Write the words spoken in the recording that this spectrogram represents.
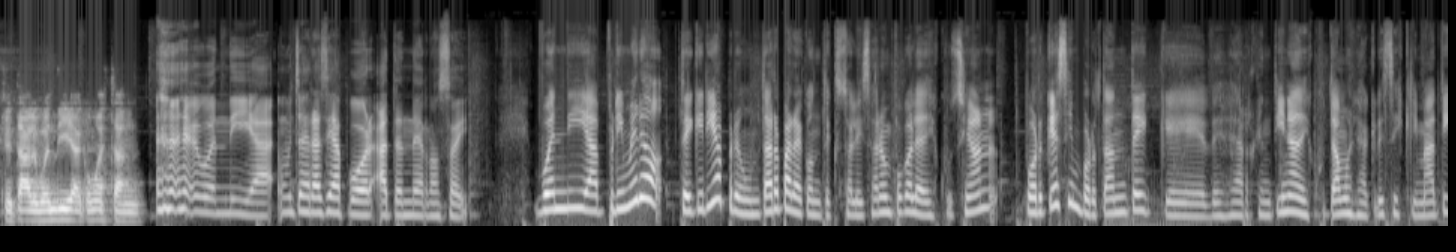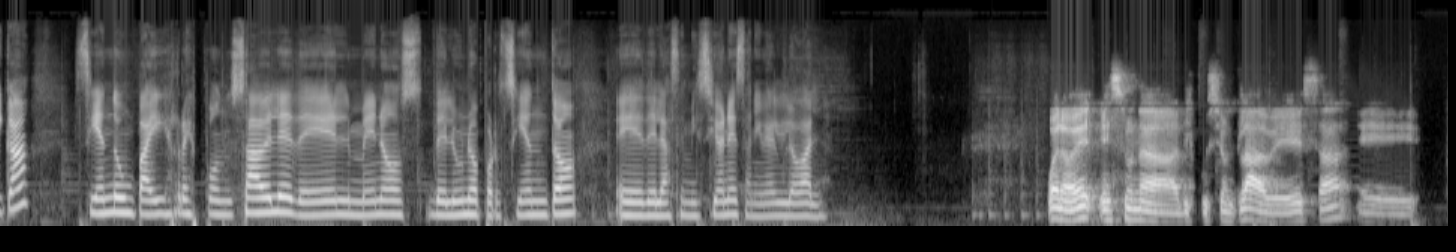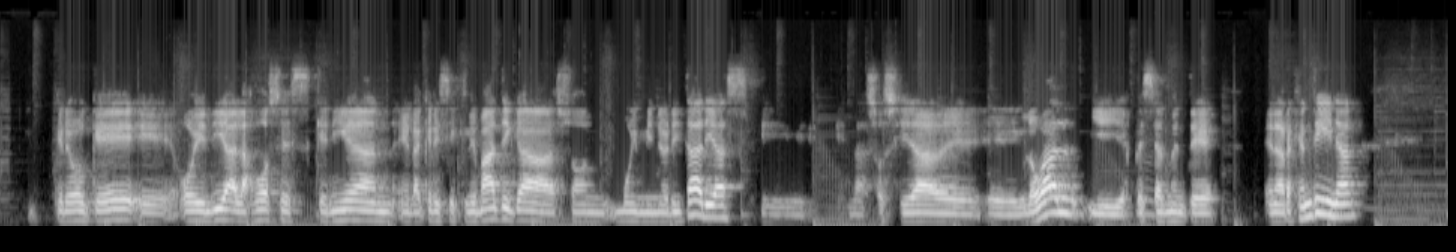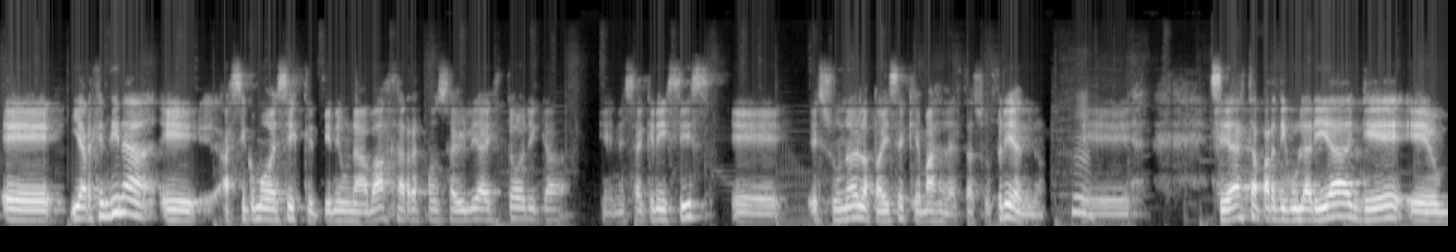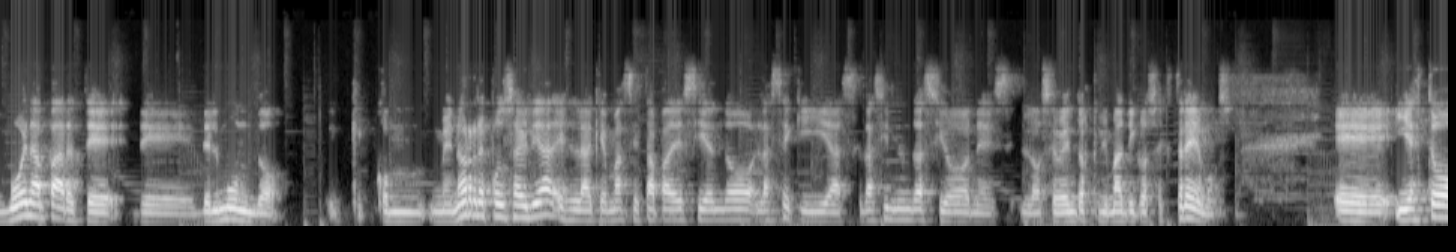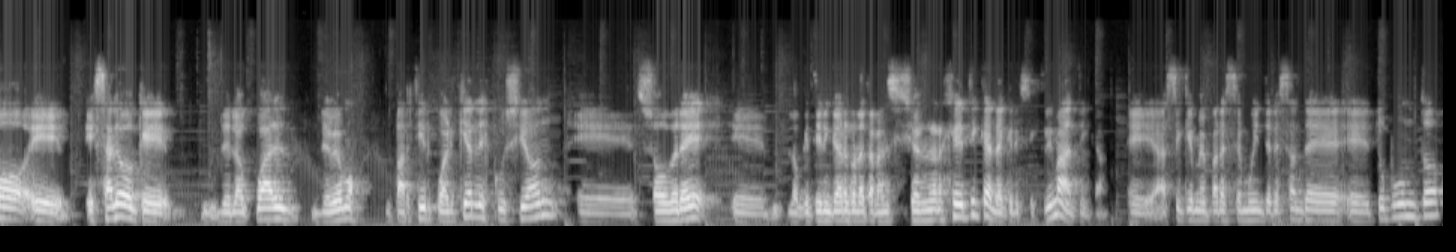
¿Qué tal? Buen día, ¿cómo están? Buen día. Muchas gracias por atendernos hoy. Buen día. Primero, te quería preguntar para contextualizar un poco la discusión, ¿por qué es importante que desde Argentina discutamos la crisis climática, siendo un país responsable del menos del 1% eh, de las emisiones a nivel global? Bueno, eh, es una discusión clave esa. Eh, creo que eh, hoy en día las voces que niegan en la crisis climática son muy minoritarias eh, en la sociedad eh, global y especialmente en Argentina. y Argentina, así como decís que tiene una baja responsabilidad histórica en esa crisis, es uno de los países que más la está sufriendo. Hmm. se da esta particularidad que buena parte del mundo con menor responsabilidad es la que más está padeciendo las sequías, las inundaciones, los eventos climáticos extremos. Eh, y esto eh, es algo que, de lo cual debemos partir cualquier discusión eh, sobre lo que tiene que ver con la transición energética y la crisis climática. así que me parece muy interesante tu punto.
